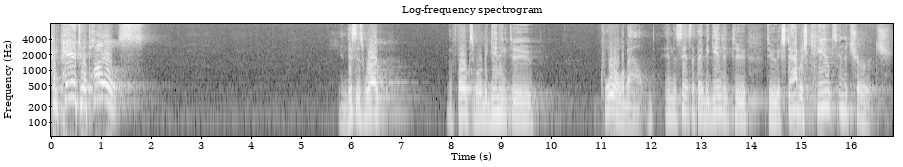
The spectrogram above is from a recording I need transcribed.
compared to Apollos. And this is what the folks were beginning to quarrel about in the sense that they began to, to, to establish camps in the church,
